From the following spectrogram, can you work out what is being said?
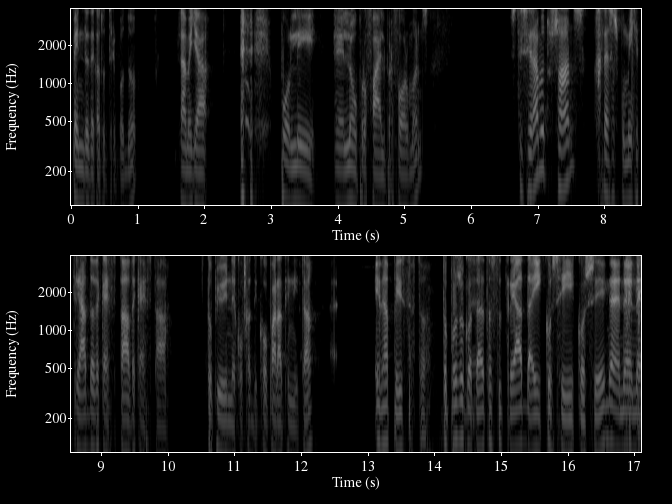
50% τρίποντο. Μιλάμε για πολύ ε, low profile performance. Στη σειρά με τους Suns, χθες ας πούμε είχε 30-17-17, το οποίο είναι κοφαντικό παρά την ήττα. Είναι απίστευτο. Το πόσο ναι. κοντά ήταν στο 30-20-20. Ναι, ναι, ναι. ναι.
